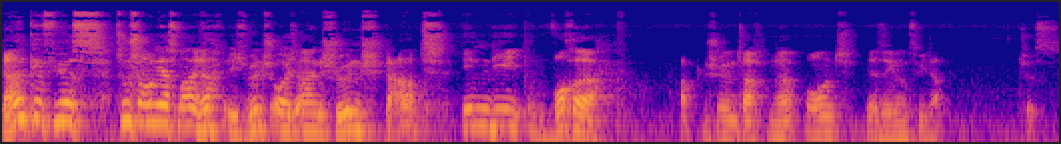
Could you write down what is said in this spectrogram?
Danke fürs Zuschauen erstmal. Ne? Ich wünsche euch einen schönen Start in die Woche. Habt einen schönen Tag ne? und wir sehen uns wieder. Tschüss.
